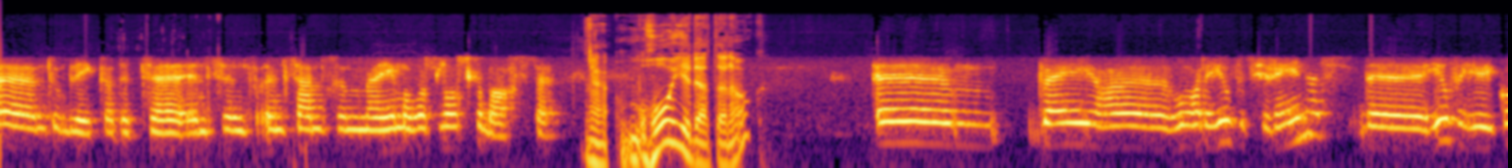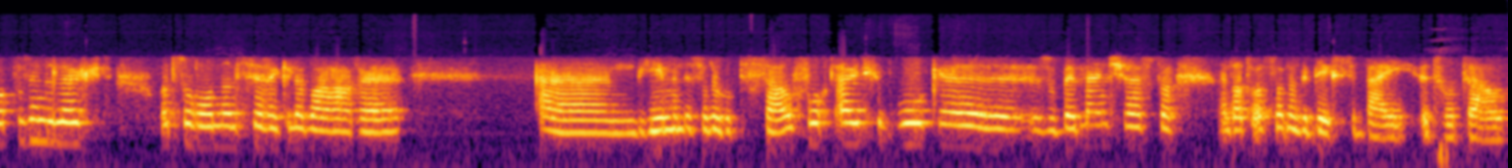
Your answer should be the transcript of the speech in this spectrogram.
Uh, toen bleek dat het uh, in, in, het centrum helemaal was losgebarsten. Ja, hoor je dat dan ook? Ehm, wij hoorden heel veel sirenes, de, heel veel helikopters in de lucht, wat zo rond aan het cirkelen waren. En op een gegeven moment is er ook op de Salford uitgebroken, zo bij Manchester. En dat was dan nog het dichtste bij het hotel.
